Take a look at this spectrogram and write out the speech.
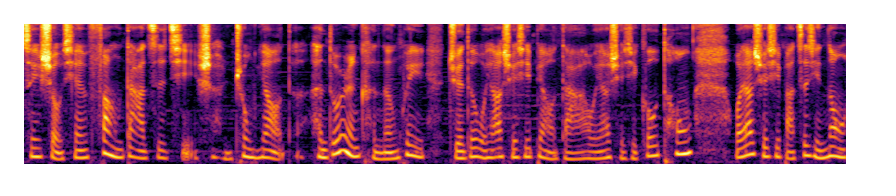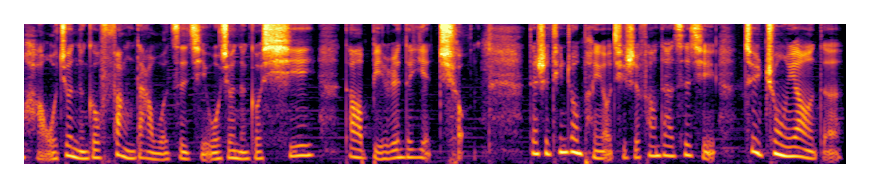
所以，首先放大自己是很重要的。很多人可能会觉得，我要学习表达，我要学习沟通，我要学习把自己弄好，我就能够放大我自己，我就能够吸到别人的眼球。但是，听众朋友，其实放大自己最重要的，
